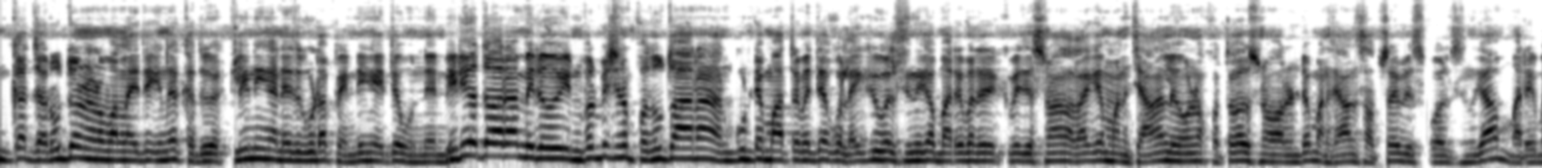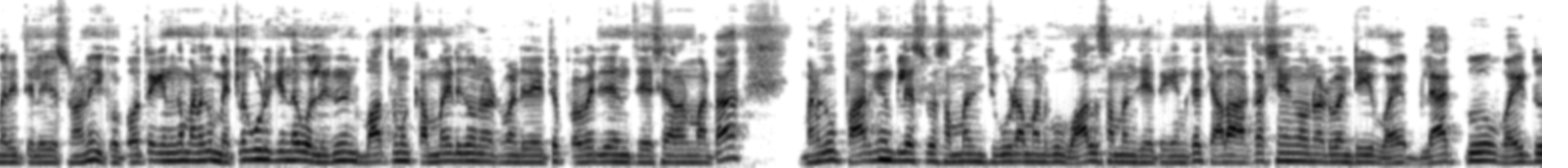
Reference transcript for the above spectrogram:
ఇంకా జరుగుతుండడం వల్ల అయితే కనుక కొద్దిగా క్లీనింగ్ అనేది కూడా పెండింగ్ అయితే ఉందండి. వీడియో ద్వారా మీరు ఇన్ఫర్మేషన్ పొందుతారని అనుకుంటే మాత్రం అయితే ఒక లైక్ ఇవ్వాల్సిందిగా మరి మరి రిక్వెస్ట్ చేస్తున్నాను. అలాగే మన ఛానల్ ఏమైనా కొత్తగా చూసినారంటే మన ఛానల్ సబ్స్క్రైబ్ చేసుకోవాల్సిందిగా మరి మరి తెలియజేస్తున్నాను. ఇకపోతే కనుక మనకు మెట్లగూడి కింద ఒక లెట్రిన్ బాత్రూమ్ కంబైన్గా ఉన్నటువంటిది అయితే ప్రొవైడ్ చేశారనమాట మనకు పార్కింగ్ ప్లేస్లో సంబంధించి కూడా మనకు వాల్ సంబంధించి అయితే కనుక చాలా ఆకర్షణీయంగా ఉన్నటువంటి వై బ్లాక్ వైట్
